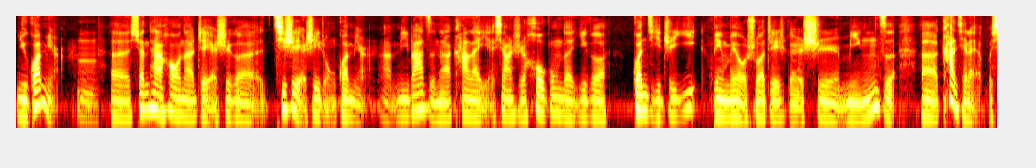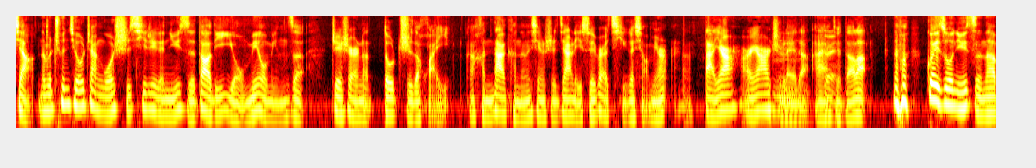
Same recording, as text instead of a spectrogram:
女官名儿。嗯呃，宣太后呢，这也是个，其实也是一种官名啊。芈八子呢，看来也像是后宫的一个官级之一，并没有说这个是名字，呃，看起来也不像。那么春秋战国时期这个女子到底有没有名字，这事儿呢，都值得怀疑啊。很大可能性是家里随便起个小名儿，啊大丫儿、二丫儿之类的，哎，就得了。那么贵族女子呢，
